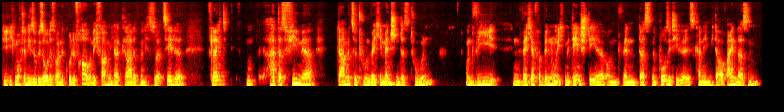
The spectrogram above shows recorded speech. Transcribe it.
ich mochte die sowieso, das war eine coole Frau. Und ich frage mich halt gerade, wenn ich das so erzähle, vielleicht hat das viel mehr damit zu tun, welche Menschen das tun und wie, in welcher Verbindung ich mit denen stehe. Und wenn das eine positive ist, kann ich mich darauf einlassen.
